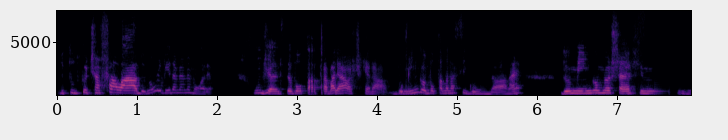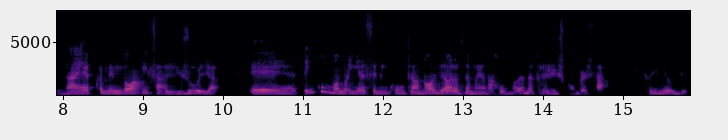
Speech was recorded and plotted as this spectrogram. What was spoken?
de tudo que eu tinha falado. Não liguei da minha memória. Um dia antes de eu voltar a trabalhar, acho que era domingo, eu voltava na segunda, né? Domingo, meu chefe, na época, me mandou uma mensagem: Júlia, é, tem como amanhã você me encontrar às 9 horas da manhã na Romana para a gente conversar? Eu falei, meu Deus.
